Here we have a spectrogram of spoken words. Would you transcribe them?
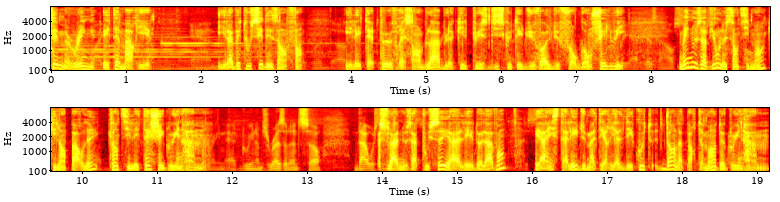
Tim Ring était marié. Il avait aussi des enfants. Il était peu vraisemblable qu'il puisse discuter du vol du fourgon chez lui. Mais nous avions le sentiment qu'il en parlait quand il était chez Greenham. Cela nous a poussés à aller de l'avant et à installer du matériel d'écoute dans l'appartement de Greenham.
